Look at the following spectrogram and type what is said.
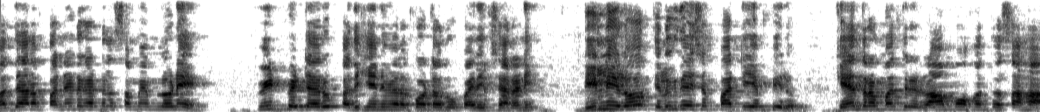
మధ్యాహ్నం పన్నెండు గంటల సమయంలోనే ట్వీట్ పెట్టారు. పదిహేను వేల కోట్ల రూపాయలు ఇచ్చారని. ఢిల్లీలో తెలుగుదేశం పార్టీ ఎంపీలు కేంద్ర మంత్రి రామ్మోహన్తో సహా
